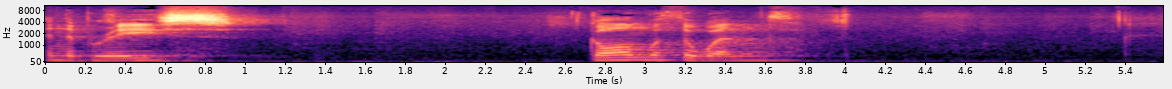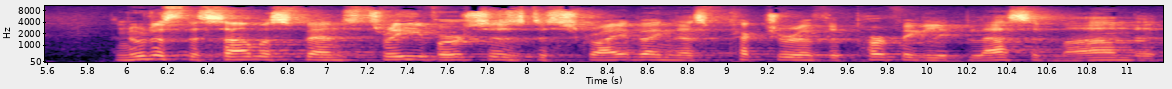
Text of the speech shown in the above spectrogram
in the breeze, gone with the wind. And notice the psalmist spends three verses describing this picture of the perfectly blessed man, the,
